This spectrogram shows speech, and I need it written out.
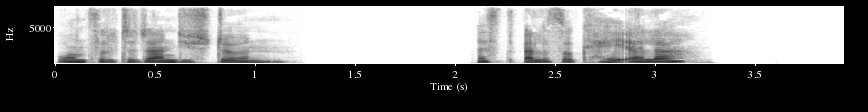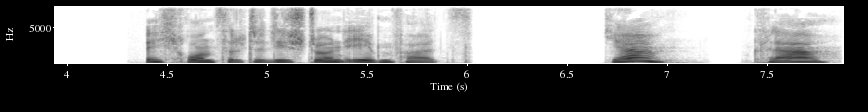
runzelte dann die Stirn. Ist alles okay, Ella? Ich runzelte die Stirn ebenfalls. Ja, klar.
